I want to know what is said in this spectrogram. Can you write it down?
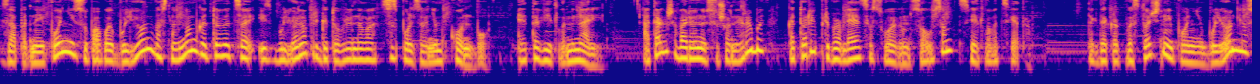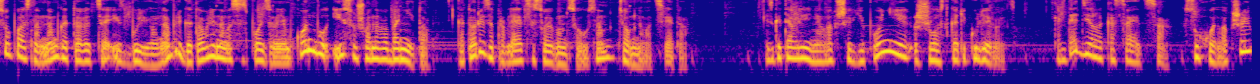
В Западной Японии суповой бульон в основном готовится из бульона, приготовленного с использованием конбу. Это вид ламинарий. А также вареной сушеной рыбы, который приправляется соевым соусом светлого цвета тогда как в Восточной Японии бульон для супа в основном готовится из бульона, приготовленного с использованием конбу и сушеного бонито, который заправляется соевым соусом темного цвета. Изготовление лапши в Японии жестко регулируется. Когда дело касается сухой лапши,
